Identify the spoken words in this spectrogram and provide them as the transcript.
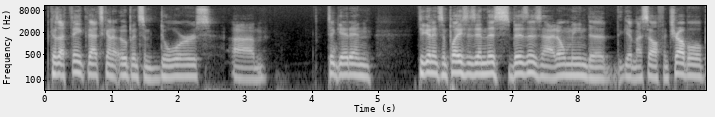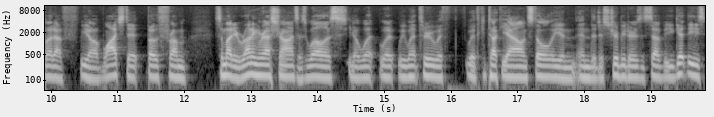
because I think that's going to open some doors um, to get in to get in some places in this business. I don't mean to, get myself in trouble, but I've you know I've watched it both from somebody running restaurants as well as you know what what we went through with with Kentucky Owl and and, and the distributors and stuff. You get these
